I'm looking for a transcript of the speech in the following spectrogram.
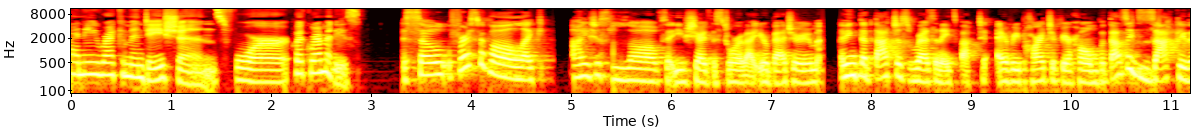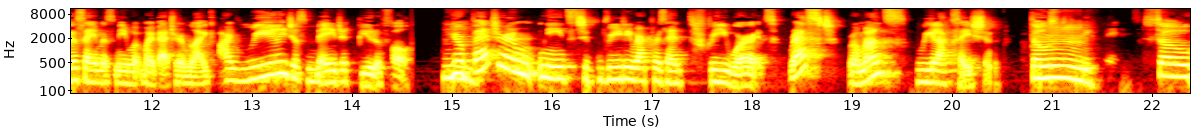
any recommendations for quick remedies? So, first of all, like I just love that you shared the story about your bedroom. I think that that just resonates back to every part of your home, but that's exactly the same as me with my bedroom. Like, I really just made it beautiful. Mm. Your bedroom needs to really represent three words rest, romance, relaxation. Those mm. three things. So,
